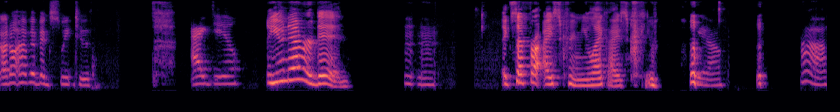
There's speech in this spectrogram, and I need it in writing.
I don't have a big sweet tooth. I do. You never did. Mm-mm. Except for ice cream. You like ice cream. Yeah. ah.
